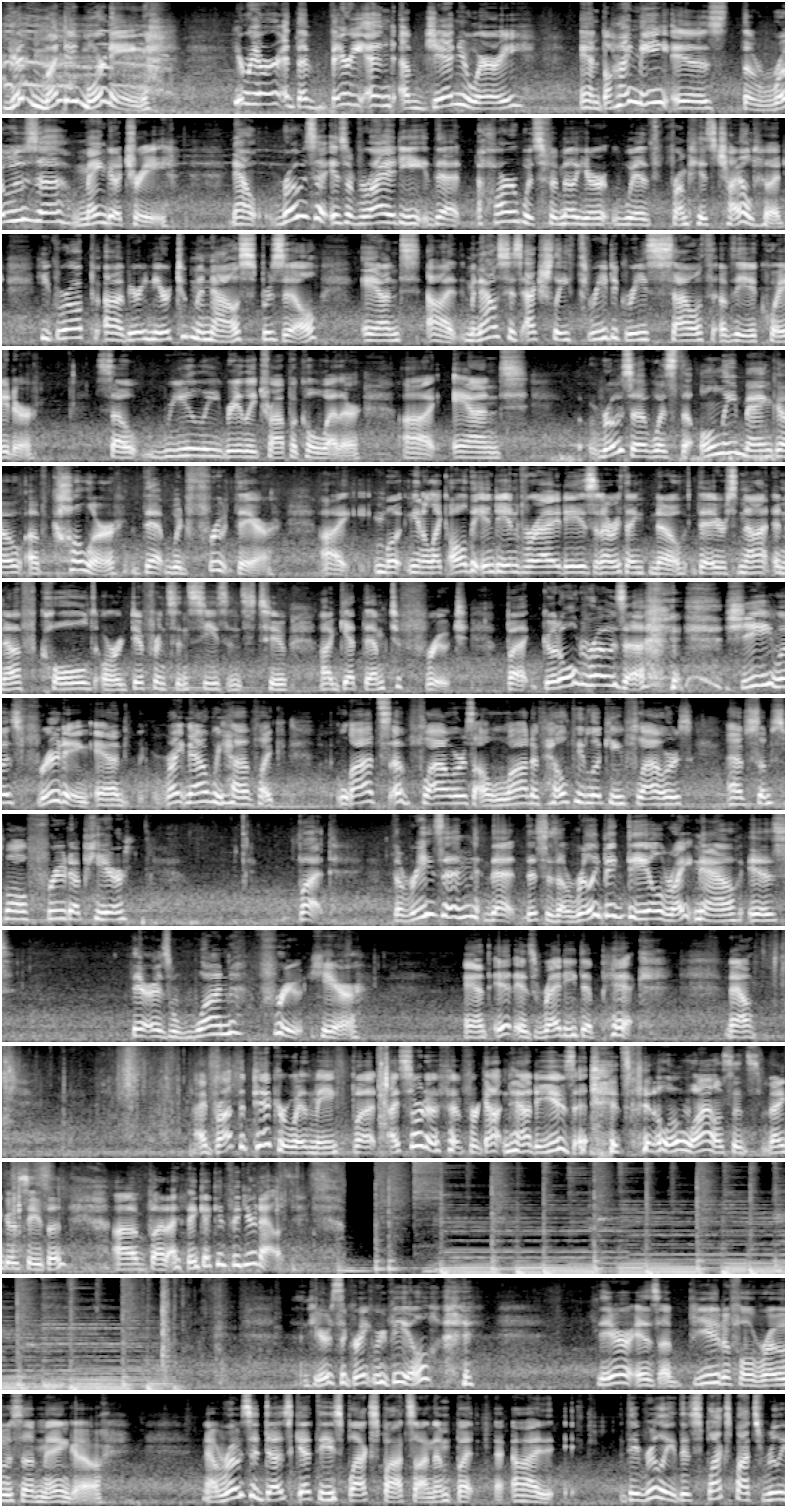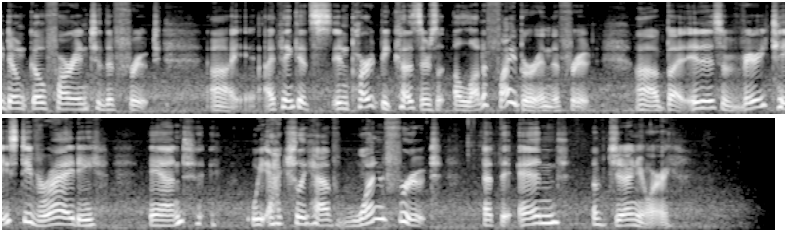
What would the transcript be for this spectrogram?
Good Monday morning. Here we are at the very end of January and behind me is the Rosa mango tree. Now, Rosa is a variety that Har was familiar with from his childhood. He grew up uh, very near to Manaus, Brazil, and uh, Manaus is actually three degrees south of the equator. So really, really tropical weather. Uh, and Rosa was the only mango of color that would fruit there. Uh, you know, like all the Indian varieties and everything, no, there's not enough cold or difference in seasons to uh, get them to fruit. But good old Rosa, she was fruiting. And right now we have like lots of flowers, a lot of healthy looking flowers. I have some small fruit up here. But the reason that this is a really big deal right now is there is one fruit here and it is ready to pick. Now, I brought the picker with me, but I sort of have forgotten how to use it. It's been a little while since mango season, uh, but I think I can figure it out. Here's the great reveal. there is a beautiful Rosa mango. Now Rosa does get these black spots on them, but uh, they really, these black spots really don't go far into the fruit. Uh, I think it's in part because there's a lot of fiber in the fruit, uh, but it is a very tasty variety and we actually have one fruit at the end of January.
